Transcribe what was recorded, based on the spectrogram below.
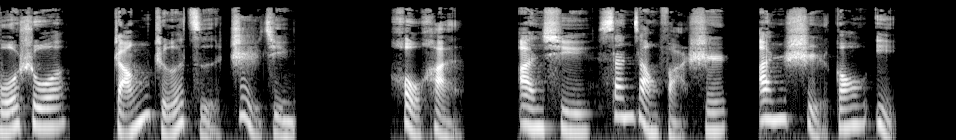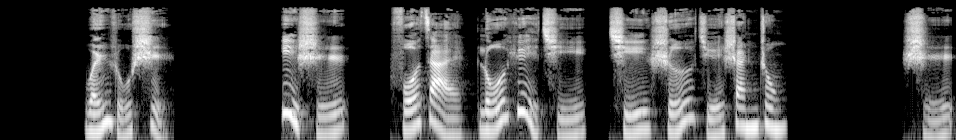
佛说长者子智经，后汉安西三藏法师安世高译。文如是：一时，佛在罗月奇其蛇绝山中，时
